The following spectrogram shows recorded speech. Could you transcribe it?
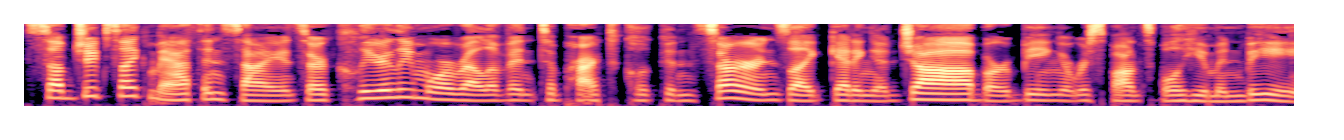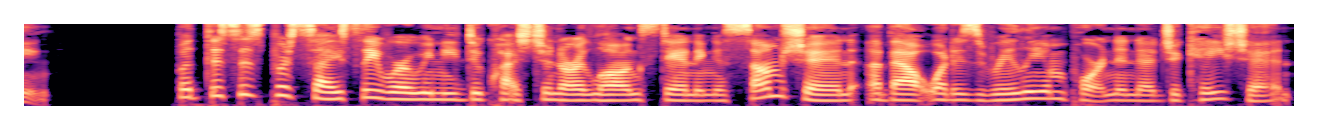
Subjects like math and science are clearly more relevant to practical concerns like getting a job or being a responsible human being. But this is precisely where we need to question our long standing assumption about what is really important in education.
